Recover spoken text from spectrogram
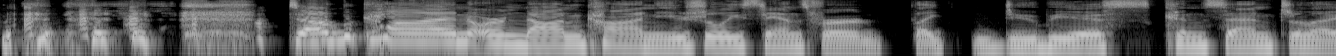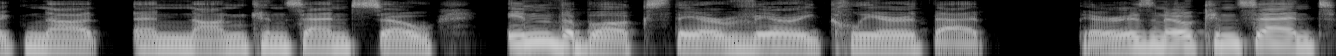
Dubcon or non-con usually stands for like dubious consent or like not and non-consent. So in the books, they are very clear that there is no consent.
